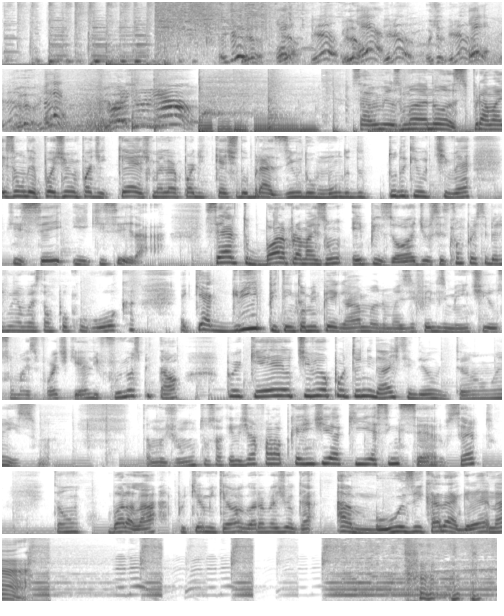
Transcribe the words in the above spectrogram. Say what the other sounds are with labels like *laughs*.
Salve, meus manos, para mais um Depois de um Podcast, melhor podcast do Brasil do mundo, de tudo que eu tiver que ser e que será. Certo? Bora para mais um episódio. Vocês estão percebendo que minha voz tá um pouco rouca. É que a gripe tentou me pegar, mano, mas infelizmente eu sou mais forte que ela e fui no hospital porque eu tive a oportunidade, entendeu? Então é isso, mano. Tamo junto, só que ele já fala porque a gente aqui é sincero, certo? Então, bora lá, porque o Miquel agora vai jogar a música da grana. *laughs*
